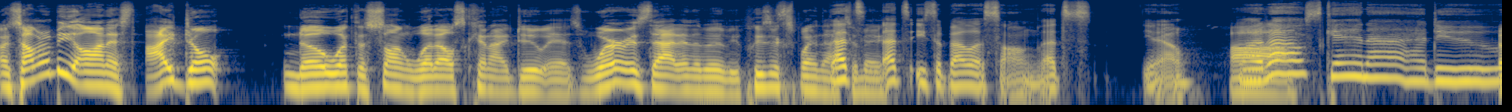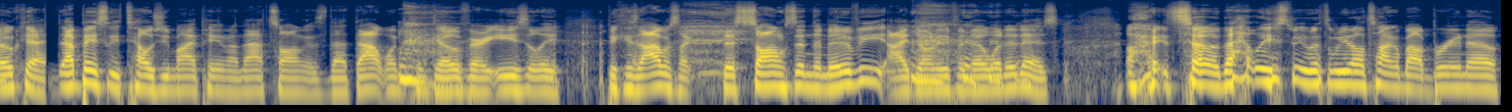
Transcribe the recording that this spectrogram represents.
right, so I'm going to be honest. I don't know what the song What Else Can I Do is. Where is that in the movie? Please explain that That's to me. that's Isabela's song. That's you know what Ah. else can I do? Okay, that basically tells you my opinion on that song is that that one can go very easily because I was like, this song's in the movie. I don't even know what it is. All right, so that leaves me with We Don't Talk About Bruno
